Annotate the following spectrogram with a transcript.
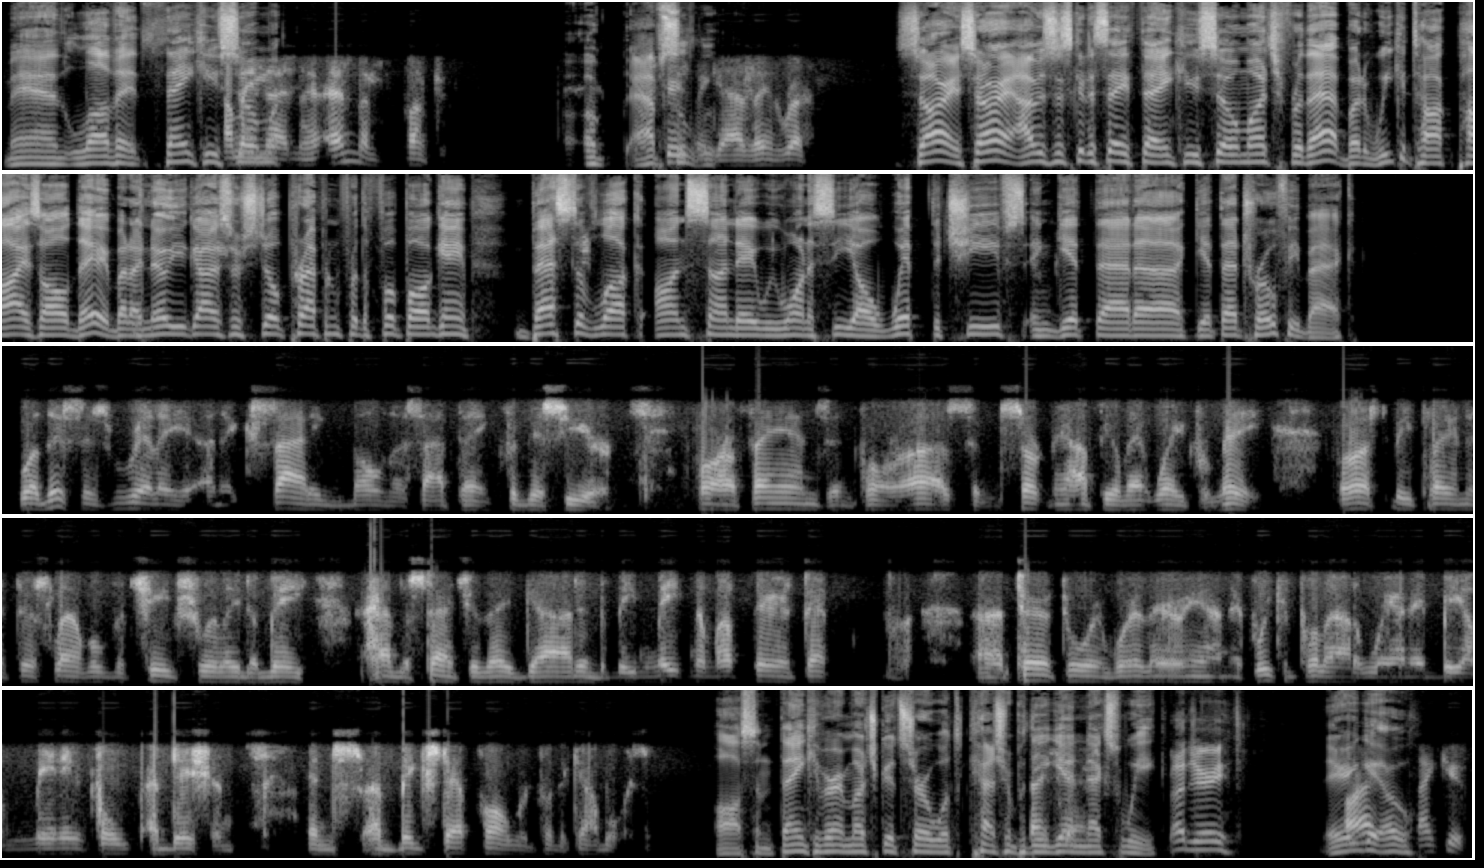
Man, love it. Thank you I so mean, much. and the pumpkin. Oh, Excuse absolutely. me, guys. I interrupted. Sorry, sorry. I was just going to say thank you so much for that, but we could talk pies all day. But I know you guys are still prepping for the football game. Best of luck on Sunday. We want to see y'all whip the Chiefs and get that uh get that trophy back. Well, this is really an exciting bonus, I think, for this year, for our fans and for us, and certainly I feel that way for me. For us to be playing at this level, the Chiefs really to be have the stature they've got, and to be meeting them up there at that uh, territory where they're in. If we could pull out a win, it'd be a meaningful addition and a big step forward for the Cowboys. Awesome. Thank you very much, good sir. We'll catch up with you again Jay. next week. Bye, Jerry. There you All right. go. Thank you.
